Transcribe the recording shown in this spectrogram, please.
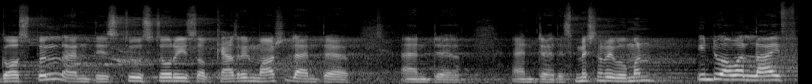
gospel and these two stories of Catherine Marshall and, uh, and, uh, and uh, this missionary woman, into our life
